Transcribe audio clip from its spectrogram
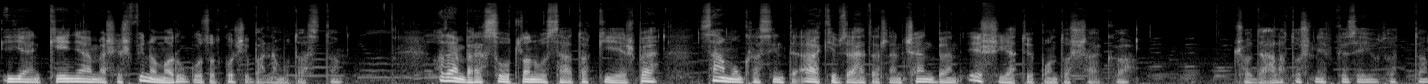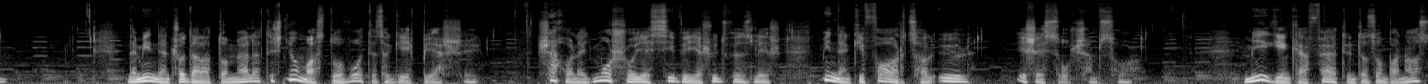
ilyen kényelmes és finoman rugózott kocsiban nem utaztam. Az emberek szótlanul szálltak ki és be, számunkra szinte elképzelhetetlen csendben és siető pontossággal. Csodálatos nép közé jutottam. De minden csodálatom mellett is nyomasztó volt ez a gépiesség. Sehol egy mosoly, egy szívélyes üdvözlés, mindenki farccal ül, és egy szót sem szól. Még inkább feltűnt azonban az,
